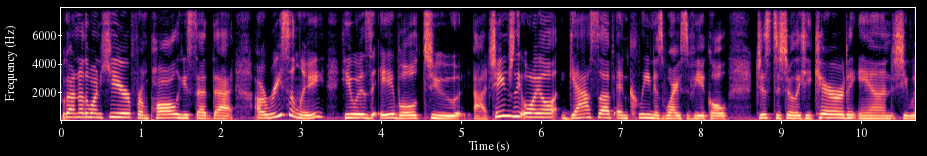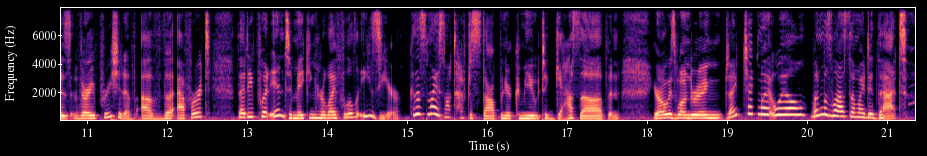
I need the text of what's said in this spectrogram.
We got another one here from Paul. He said that uh, recently he was able to uh, change the oil, gas up, and clean his wife's vehicle just to show that he cared. And she was very appreciative of the effort that he put into making her life a little easier. Because it's nice not to have to stop in your commute to gas up. And you're always wondering, did I check my oil? When was the last time I did that?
